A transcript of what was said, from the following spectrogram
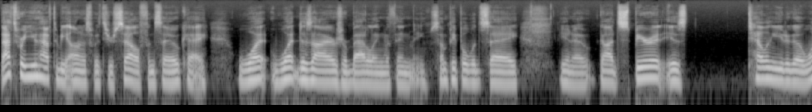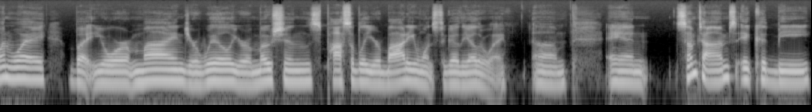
that's where you have to be honest with yourself and say, okay, what what desires are battling within me? Some people would say, you know, God's spirit is telling you to go one way, but your mind, your will, your emotions, possibly your body wants to go the other way. Um, and sometimes it could be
